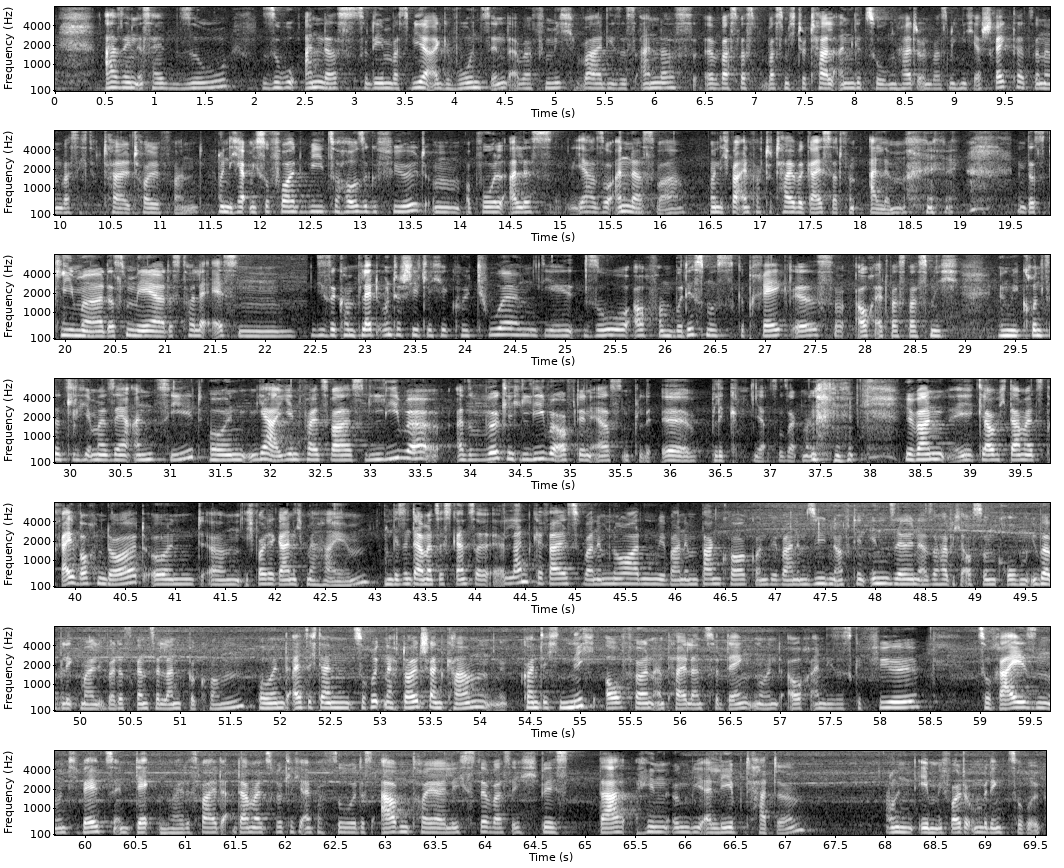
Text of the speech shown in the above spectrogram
Asien ist halt so, so anders zu dem, was wir gewohnt sind. Aber für mich war dieses anders äh, was, was, was mich total angezogen hat und was mich nicht erschreckt hat, sondern was ich total toll fand. Und ich habe mich sofort wie zu Hause gefühlt, obwohl alles ja so anders war. Und ich war einfach total begeistert von allem. das Klima, das Meer, das tolle Essen, diese komplett unterschiedliche Kultur, die so auch vom Buddhismus geprägt ist, auch etwas, was mich irgendwie grundsätzlich immer sehr anzieht. Und ja, jedenfalls war es Liebe, also wirklich Liebe auf den ersten äh, Blick, ja, so sagt man. Wir waren, glaube ich, damals drei Wochen dort und ähm, ich wollte gar nicht mehr heim. Und wir sind damals das ganze Land gereist, wir waren im Norden, wir waren in Bangkok und wir waren im Süden auf den Inseln, also habe ich auch so einen groben groben Überblick mal über das ganze Land bekommen. Und als ich dann zurück nach Deutschland kam, konnte ich nicht aufhören, an Thailand zu denken und auch an dieses Gefühl, zu reisen und die Welt zu entdecken, weil das war halt damals wirklich einfach so das Abenteuerlichste, was ich bis dahin irgendwie erlebt hatte. Und eben, ich wollte unbedingt zurück.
